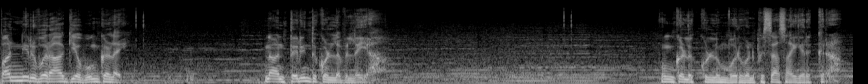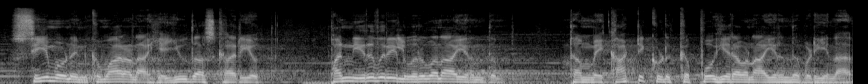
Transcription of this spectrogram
பன்னிருவராகிய உங்களை நான் தெரிந்து கொள்ளவில்லையா? உங்களுக்குள்ளும் ஒருவன் பிசாசாயிருக்கிறான் சீமோனின் குமாரனாகிய யூதாஸ் காரியோத் பன்னிருவரில் ஒருவனாயிருந்தும் தம்மை காட்டிக் கொடுக்கப் போகிறவனாயிருந்தபடியினால்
